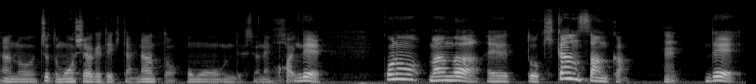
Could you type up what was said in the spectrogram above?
あのちょっと申し上げていきたいなと思うんですよね。はい。でこの漫画、えーっと期間3巻うん。で、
